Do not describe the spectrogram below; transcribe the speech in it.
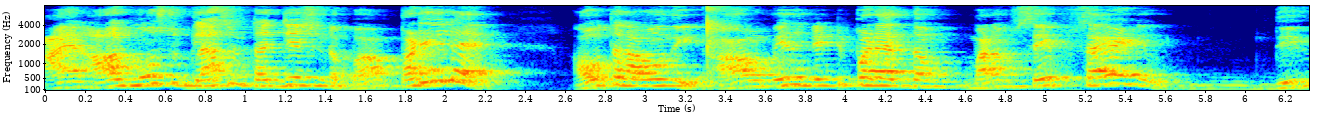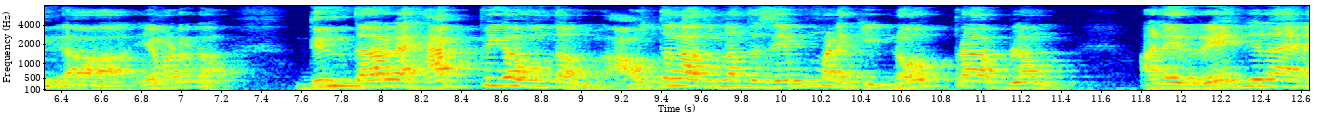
ఆయన ఆల్మోస్ట్ గ్లాసులు టచ్ చేసిండబ్బా పడేయలే. అవతల ఉంది. ఆమె మీద నెట్టి పడేద్దాం. మనం సేఫ్ సైడ్ దిల్ ఏమంటారు ఏమంటారుగా? దిల్ దారుగా హ్యాపీగా ఉందాం. అవతల అది ఉన్నంతసేపు మనకి నో ప్రాబ్లం అనే రేంజ్లో ఆయన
